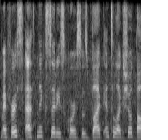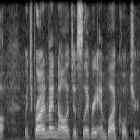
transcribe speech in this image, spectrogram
My first ethnic studies course was Black Intellectual Thought, which broadened my knowledge of slavery and black culture.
